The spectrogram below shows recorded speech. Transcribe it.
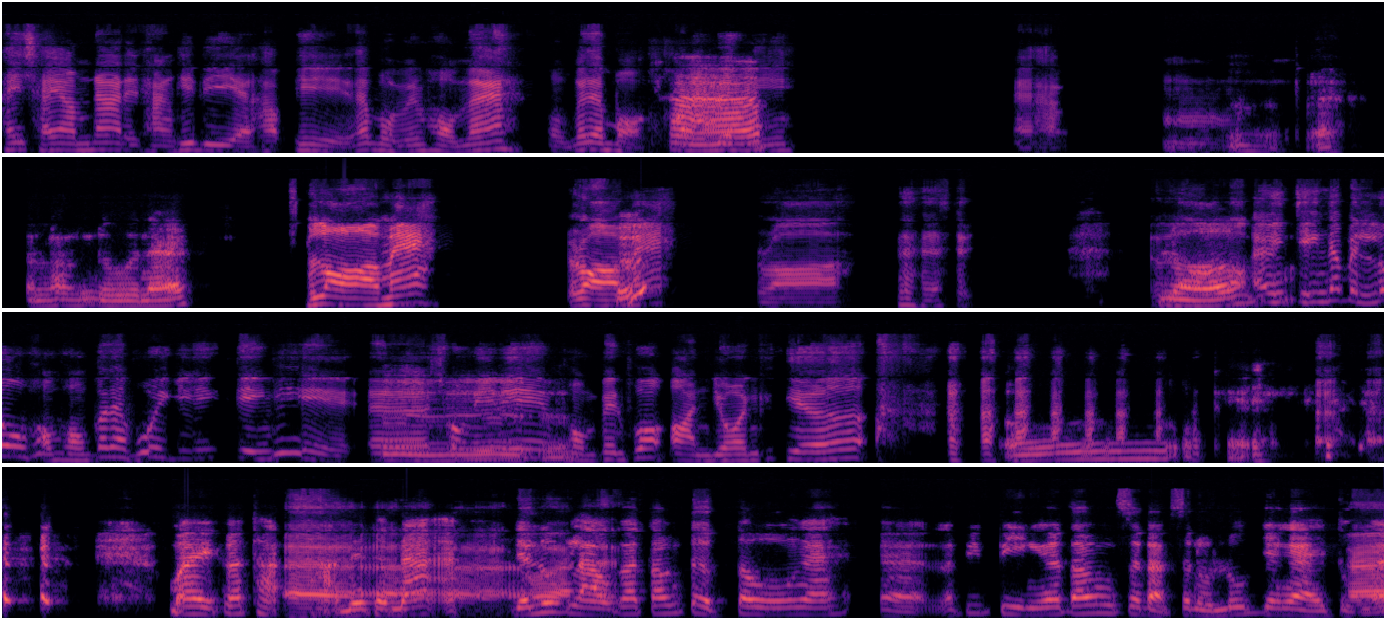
ให้ใช้อำนาจในทางที่ดีอะครับ พี่ ถ้าผมเป็นผมนะ ผมก็จะบอกครัเขาบในเรื่องนี้นะครับ อืมอืมอะลองดูนะรอไหมรอไหมรอหรอเอาจริงๆถ้าเป็นลูกผมผมก็จะพูดอย่างนี้จริงๆพี่เอออืมช่วงนี้นี่อืมผมเป็นพวกอ่อนโยนขึ้นเยอะ โอ้โอเค ไม่ก็ถาเอ่อถามในฐานะอะเอ่อเดี๋ยวลูกเราก็ต้องเติบโตไงเออแล้วพี่ปิงก็ต้องสนับสนุนลูกยังไงถูกไหม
